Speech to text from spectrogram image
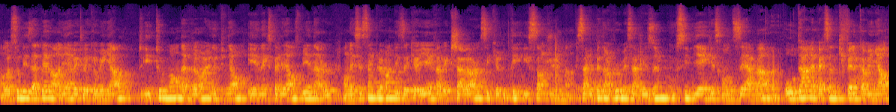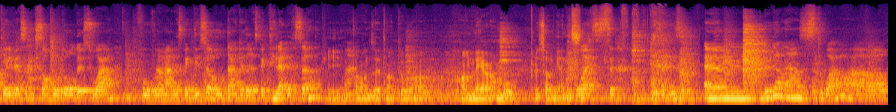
On reçoit des appels en lien avec le coming et tout le monde a vraiment une opinion et une expérience bien à eux. On essaie simplement de les accueillir avec chaleur, sécurité et sans jugement. Ça répète un peu, mais ça résume aussi bien qu'est-ce qu'on disait avant. Autant la personne qui fait le coming out et les personnes qui sont autour de soi, faut vraiment respecter ça autant que de respecter la personne. Puis, comme on disait tantôt, en, en meilleurs mots, plus organisé. Ouais, c'est ça. Euh, deux dernières histoires.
